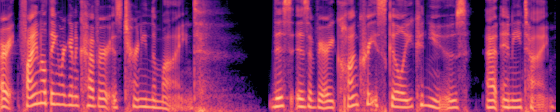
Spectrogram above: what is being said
All right, final thing we're going to cover is turning the mind. This is a very concrete skill you can use at any time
